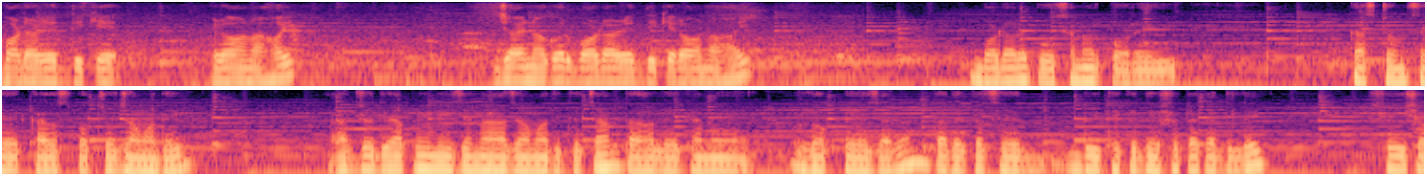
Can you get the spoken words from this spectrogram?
বর্ডারের দিকে রওনা হই। জয়নগর বর্ডারের দিকে রওনা হই। বর্ডারে পৌঁছানোর পরেই কাস্টমসে কাগজপত্র জমা দেই। আর যদি আপনি নিজে না জমা দিতে চান, তাহলে এখানে লোক পেয়ে যাবেন। তাদের কাছে দুই থেকে দেড়শো টাকা দিলেই সেই সব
